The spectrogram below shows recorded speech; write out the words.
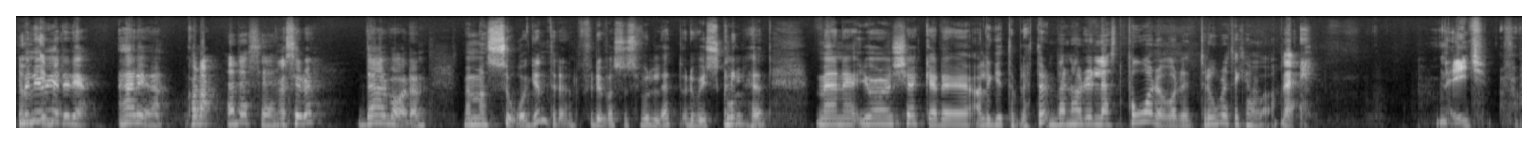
men nu är det det. Här är den. Kolla! Ja, där ser jag. Ja, Ser du? Där var den. Men man såg inte den, för det var så svullet och det var ju skållhett. Men eh, jag käkade allergitabletter. Men har du läst på då vad du tror att det kan vara? Nej. Nej, fan.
